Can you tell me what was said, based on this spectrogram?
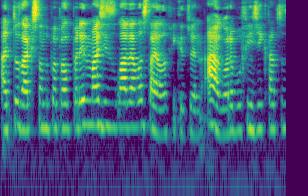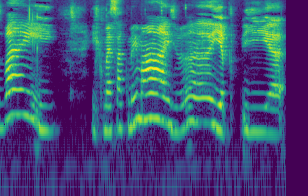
a toda a questão do papel de parede, mais isolada ela está. Ela fica dizendo, ah, agora vou fingir que está tudo bem e, e começa a comer mais ah, e, a, e a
